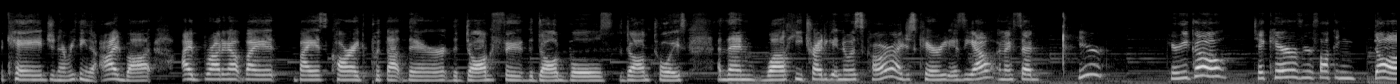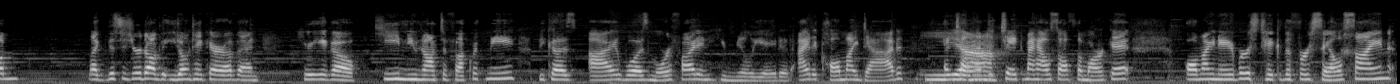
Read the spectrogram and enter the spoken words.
the cage and everything that I'd bought. I brought it out by it by his car. I put that there, the dog food, the dog bowls, the dog toys. And then while he tried to get into his car, I just carried Izzy out and I said, Here, here you go. Take care of your fucking dog. Like this is your dog that you don't take care of, and here you go. He knew not to fuck with me because I was mortified and humiliated. I had to call my dad and tell him to take my house off the market. All my neighbors take the for sale sign,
